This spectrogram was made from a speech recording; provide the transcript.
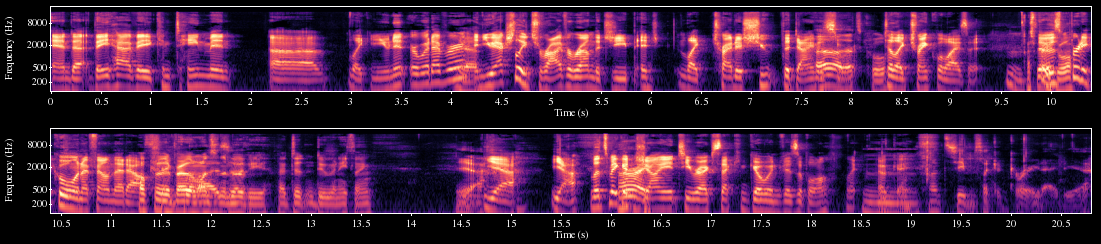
and uh, they have a containment uh like unit or whatever, Yeah. and you actually drive around the jeep and like try to shoot the dinosaur Oh, that's cool. to like tranquilize it. That's So it was cool. pretty cool when I found that out. Hopefully, there are other ones in the tranquilize it. movie that didn't do anything. Yeah. Yeah, yeah. Let's make All a right. giant T Rex that can go invisible. Like okay. Mm, that seems like a great idea.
